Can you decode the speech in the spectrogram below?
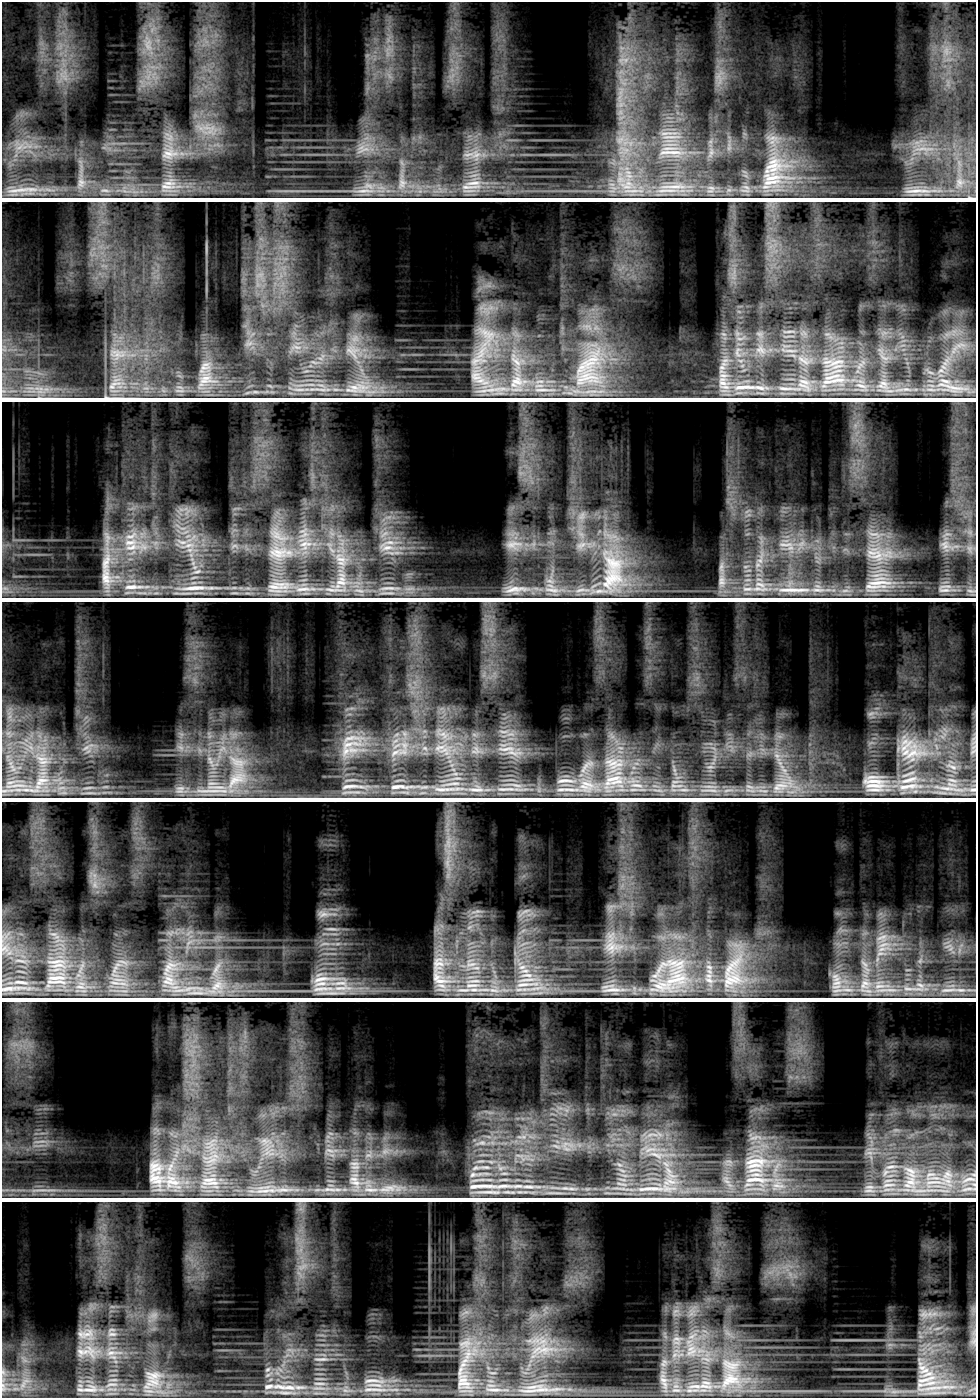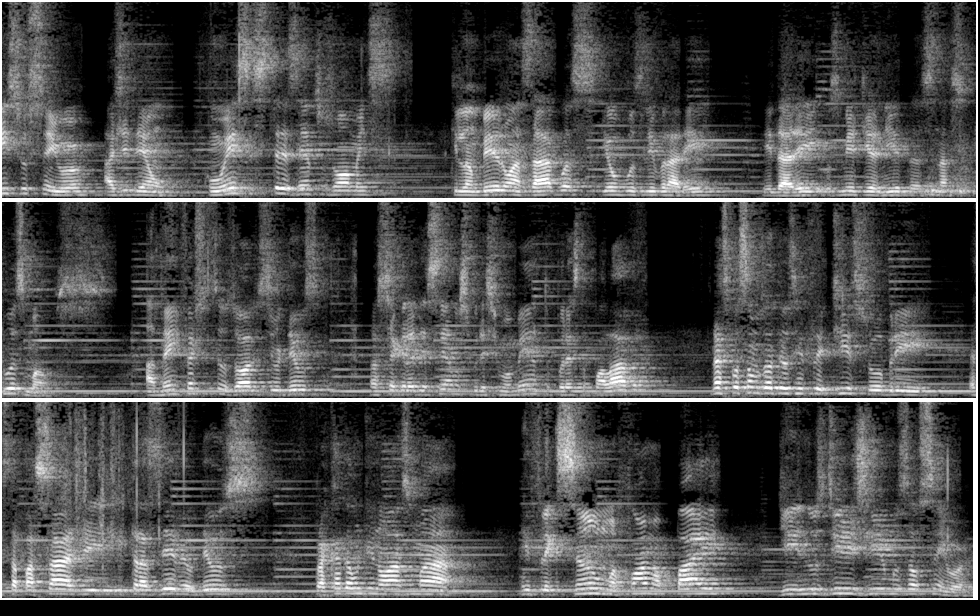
Juízes capítulo 7. Juízes capítulo 7. Nós vamos ler versículo 4. Juízes capítulo 7, versículo 4. Disse o Senhor a Gideão: Ainda há povo demais. Fazei-o descer as águas e ali o provarei. Aquele de que eu te disser, este irá contigo, esse contigo irá. Mas todo aquele que eu te disser, este não irá contigo, esse não irá. Fez Gideão descer o povo às águas, então o Senhor disse a Gideão: Qualquer que lamber as águas com, as, com a língua, como as lambe o cão, este porás à parte, como também todo aquele que se abaixar de joelhos e a beber. Foi o número de, de que lamberam as águas levando a mão à boca, trezentos homens. Todo o restante do povo baixou de joelhos a beber as águas. Então disse o Senhor a Gideão: Com esses trezentos homens que lamberam as águas, eu vos livrarei e darei os medianitas nas tuas mãos. Amém. Feche seus olhos, Senhor Deus. Nós te agradecemos por este momento, por esta palavra nós possamos, ó Deus, refletir sobre esta passagem e trazer, meu Deus, para cada um de nós uma reflexão, uma forma, Pai, de nos dirigirmos ao Senhor.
